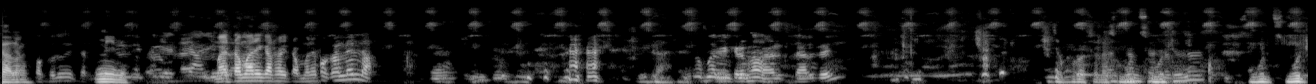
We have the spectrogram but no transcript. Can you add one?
ચાલો નહીં નહીં મારે તમારી કાંઠ હોય તમને પકડ લે લા જબરો છે સ્મૂથ સ્મૂથ સ્મૂથ સ્મૂથ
